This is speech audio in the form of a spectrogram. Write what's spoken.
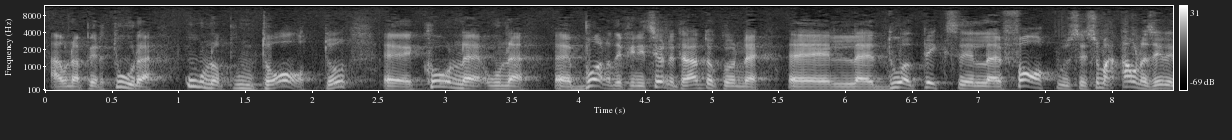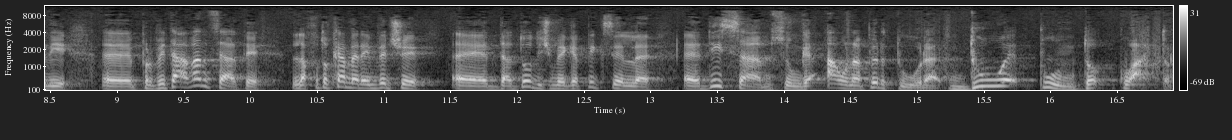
ha un'apertura 1.8 eh, con una eh, buona definizione, tra l'altro con eh, il dual pixel focus, insomma ha una serie di eh, proprietà avanzate. La fotocamera invece eh, da 12 megapixel eh, di Samsung ha un'apertura 2.4.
